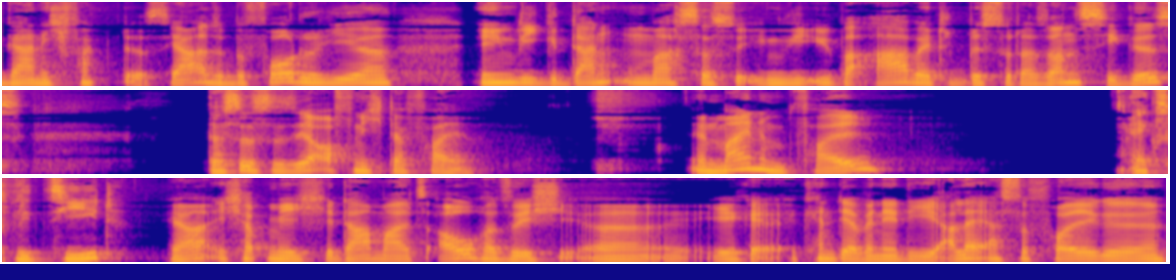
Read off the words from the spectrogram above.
gar nicht Fakt ist. Ja, also bevor du dir irgendwie Gedanken machst, dass du irgendwie überarbeitet bist oder sonstiges, das ist sehr oft nicht der Fall. In meinem Fall explizit, ja, ich habe mich damals auch, also ich, äh, ihr kennt ja, wenn ihr die allererste Folge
